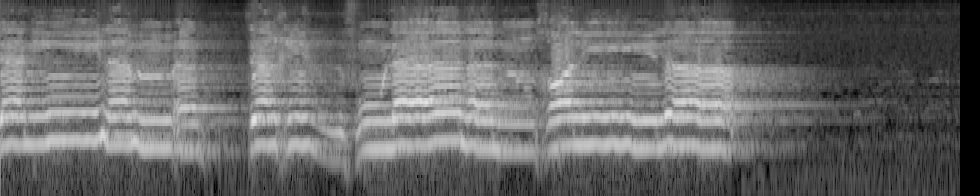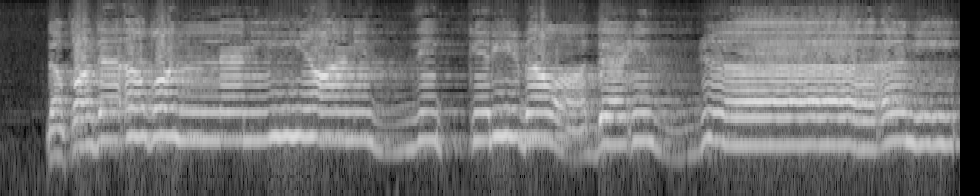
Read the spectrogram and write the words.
لَيْتَنِي لَمْ أَتَّخِذْ فُلَانًا خَلِيلًا. لَّقَدْ أَضَلَّنِي عَنِ الذِّكْرِ بَعْدَ إِذْ جَاءَنِي ۗ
